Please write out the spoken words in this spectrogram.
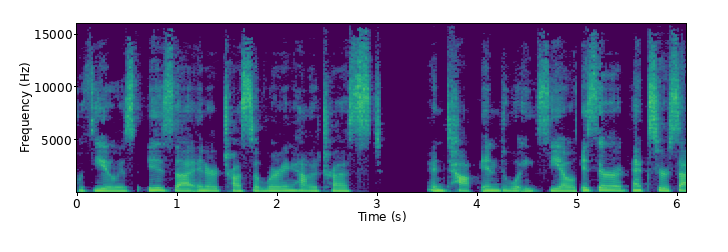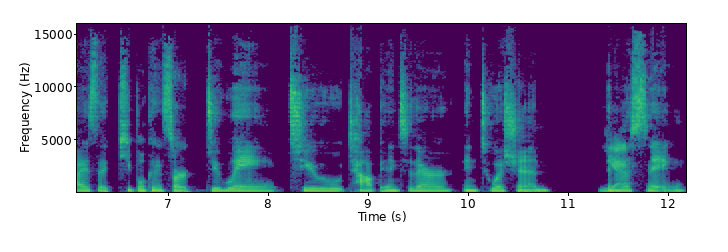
with you is, is that inner trust of learning how to trust and tap into what you feel. Is there an exercise that people can start doing to tap into their intuition and yes. listening?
